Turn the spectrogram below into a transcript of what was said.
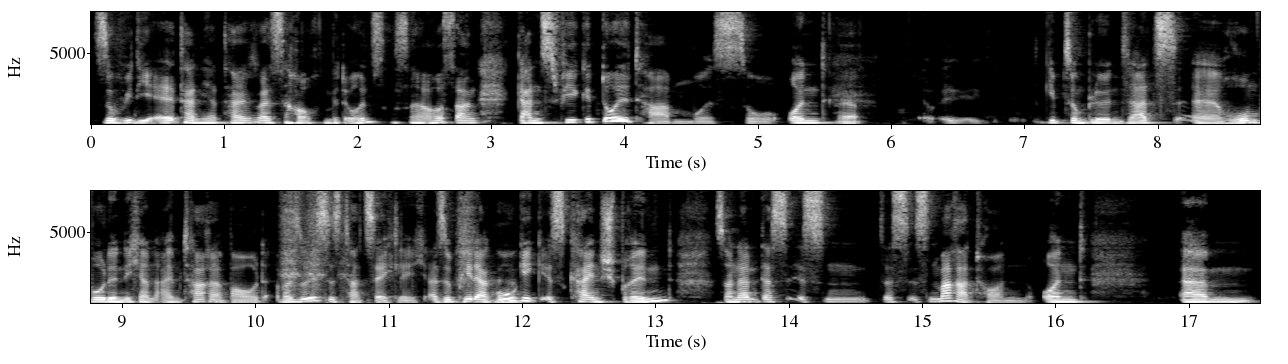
so wie die Eltern ja teilweise auch mit uns, muss man auch sagen, ganz viel Geduld haben muss. So. Und ja. Äh, gibt so einen blöden Satz, äh, Rom wurde nicht an einem Tag erbaut. Aber so ist es tatsächlich. Also Pädagogik ja. ist kein Sprint, sondern das ist ein, das ist ein Marathon. Und ähm,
